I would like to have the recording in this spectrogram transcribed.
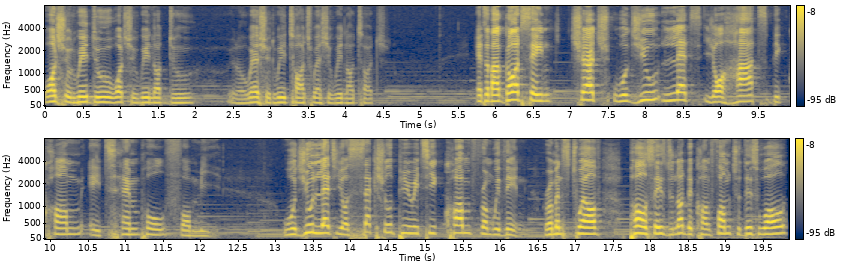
what should we do? What should we not do? You know, where should we touch? Where should we not touch? It's about God saying, Church, would you let your heart become a temple for me? Would you let your sexual purity come from within? Romans 12, Paul says, Do not be conformed to this world.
